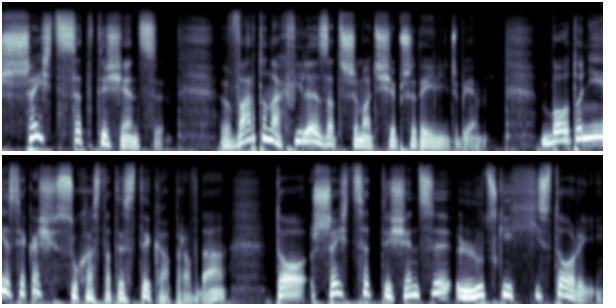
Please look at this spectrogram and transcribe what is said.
600 tysięcy. Warto na chwilę zatrzymać się przy tej liczbie, bo to nie jest jakaś sucha statystyka, prawda? To 600 tysięcy ludzkich historii.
